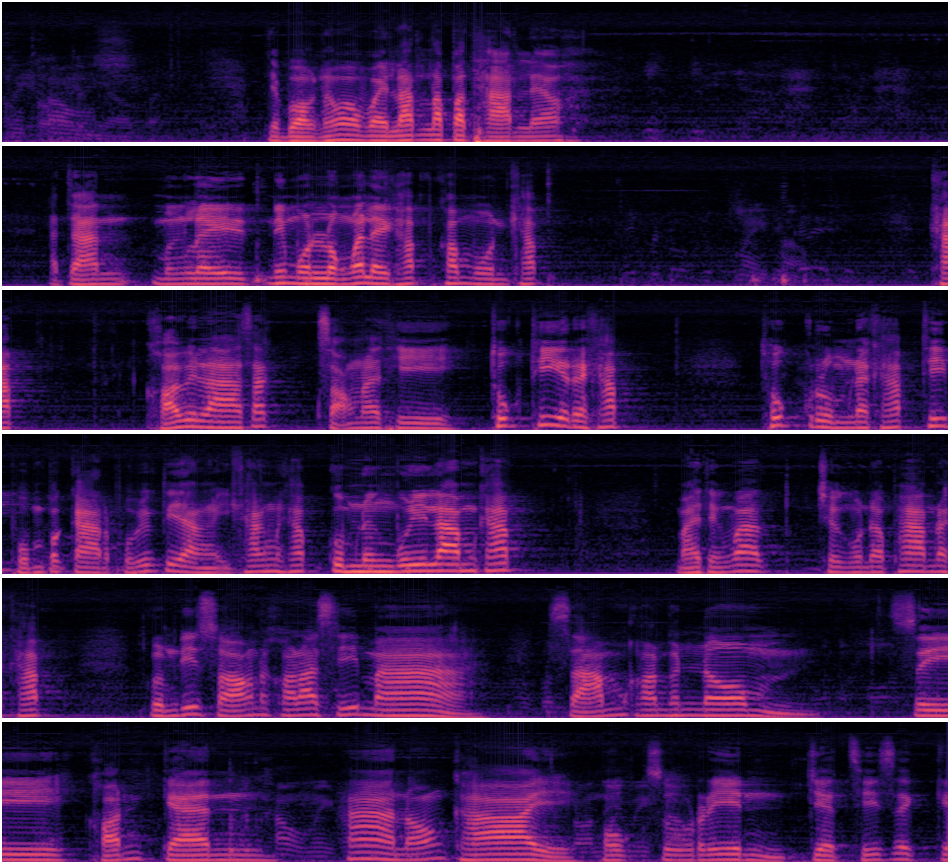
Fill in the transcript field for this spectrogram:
ไม่เข้าอย่าบอกนะว่าไวรัสรับประทานแล้วอา จารย์มึงเลยนิมนต์ลงไว้เลยครับ ข้อมูลครับครับ ขอเวลาสัก 2 นาทีทุกที่เลยครับ ทุกกลุ่มนะครับที่ผมประกาศผมยกตัวอย่างอีกครั้งนะครับ กลุ่มหนึ่งบุรีรัมย์ครับ หมายถึงว่าเชิงคุณภาพนะครับ กลุ่มที่ 2 นครราชสีมา 3 นครพนม 4 ขอนแก่นห้าไม่เข้า5น้องคาย 6 สุรินทร์7ศรีสะเก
